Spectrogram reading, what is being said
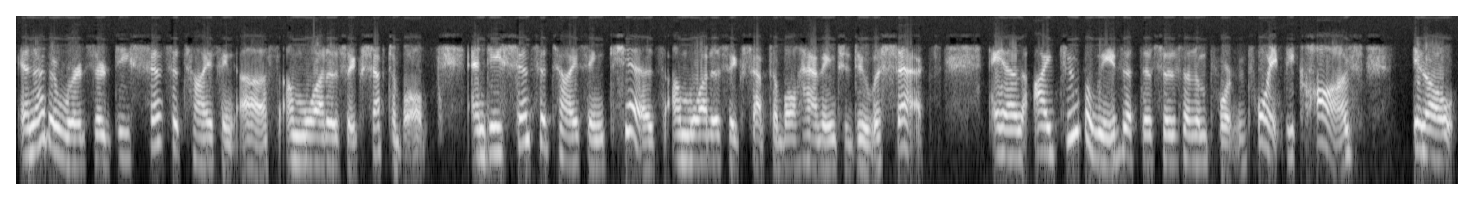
In other words, they're desensitizing us on what is acceptable and desensitizing kids on what is acceptable having to do with sex. And I do believe that this is an important point because you know,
